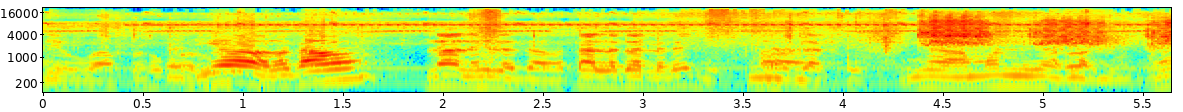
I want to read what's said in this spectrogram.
દેવું આપણે લગાવો ના નહીં લગાવો. તાર લગાડ લગાવી દે. ના. સારું ના અમને નહીં હે?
